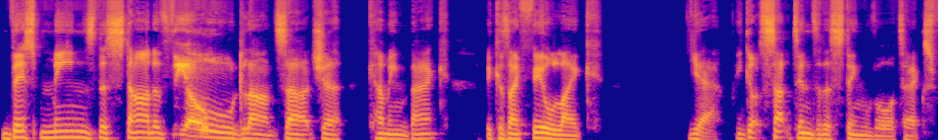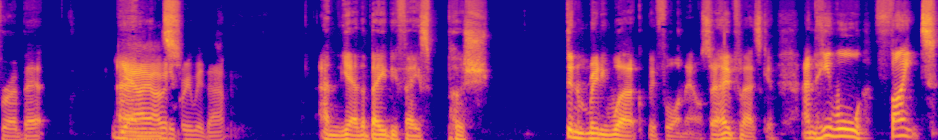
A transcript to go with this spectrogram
this means the start of the old Lance Archer coming back because I feel like, yeah, he got sucked into the Sting vortex for a bit. Yeah, I- I would agree with that. and yeah, the babyface push didn't really work before now. So hopefully that's good. And he will fight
